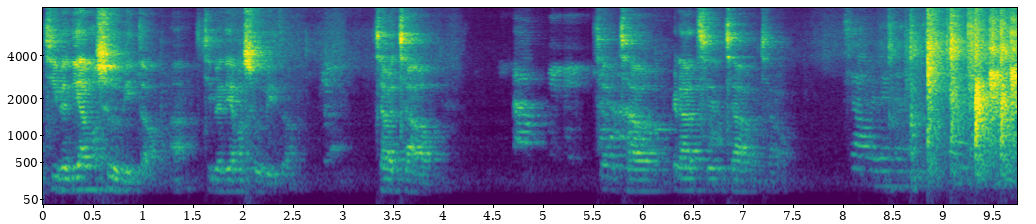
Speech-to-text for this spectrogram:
Ci vediamo subito. ah, Ci vediamo subito. Ciao ciao. Ciao ciao. Grazie. Ciao ciao. Chao, Elena.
